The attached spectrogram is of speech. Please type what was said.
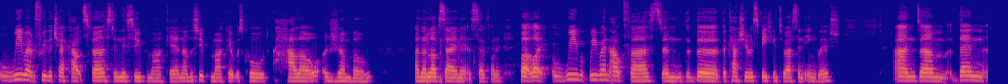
we went through the checkouts first in this supermarket. Now, the supermarket was called Hallo Jumbo. And I love saying it; it's so funny. But like, we we went out first, and the the, the cashier was speaking to us in English, and um, then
